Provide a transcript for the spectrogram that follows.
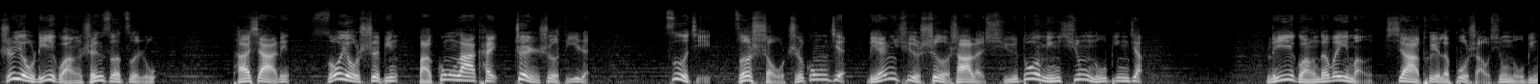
只有李广神色自如。他下令所有士兵把弓拉开，震慑敌人，自己则手持弓箭，连续射杀了许多名匈奴兵将。李广的威猛吓退了不少匈奴兵，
